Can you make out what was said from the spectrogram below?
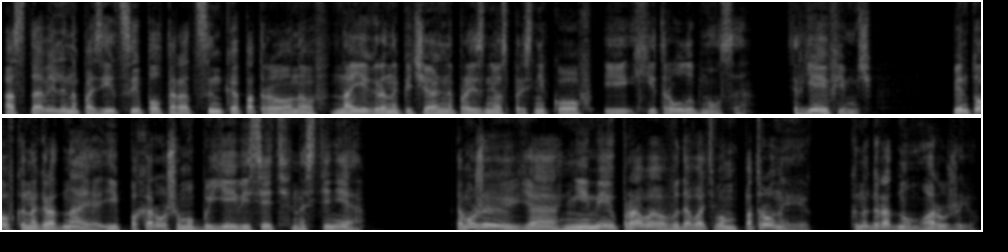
оставили на позиции полтора цинка патронов, наигранно печально произнес Пресняков и хитро улыбнулся. Сергей Ефимович, винтовка наградная, и по-хорошему бы ей висеть на стене. К тому же я не имею права выдавать вам патроны к наградному оружию.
